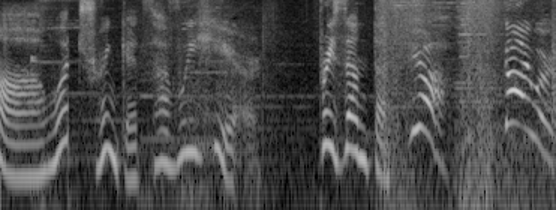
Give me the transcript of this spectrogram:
Ah, what trinkets have we here? Present them. Yeah! Skyward!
